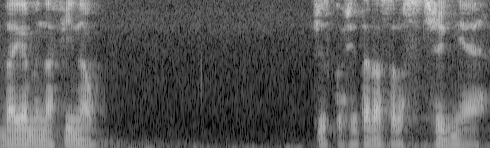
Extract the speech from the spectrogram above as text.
Dajemy na finał. Wszystko się teraz rozstrzygnie.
